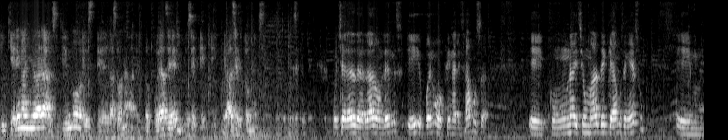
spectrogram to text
y quieren ayudar al ciclismo este, de la zona, lo puede hacer y yo sé que, va a ser todo un éxito. Muchas gracias de verdad, don Lesmes. Y bueno, finalizamos eh, con una edición más de Quedamos en eso. Em,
